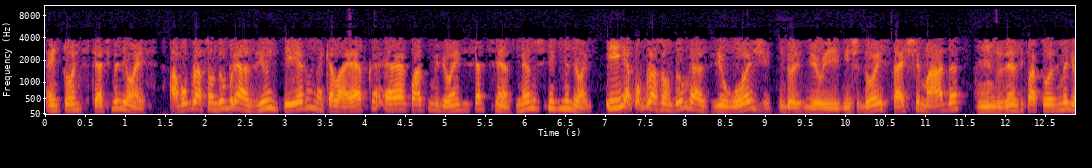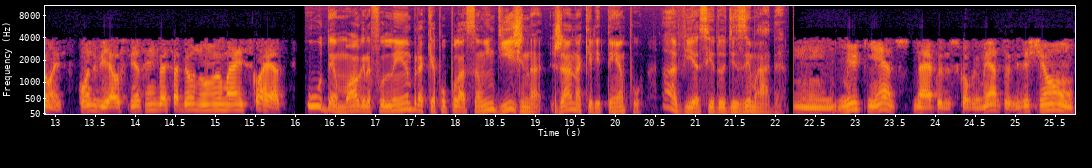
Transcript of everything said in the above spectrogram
é em torno de 7 milhões. A população do Brasil inteiro, naquela época, era 4 milhões e 700, menos de 5 milhões. E a população do Brasil hoje, em 2022, está estimada em 214 milhões. Quando vier o censo, a gente vai saber o número mais correto. O demógrafo lembra que a população indígena, já naquele tempo, havia sido dizimada. Em 1500, na época do descobrimento, existiam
